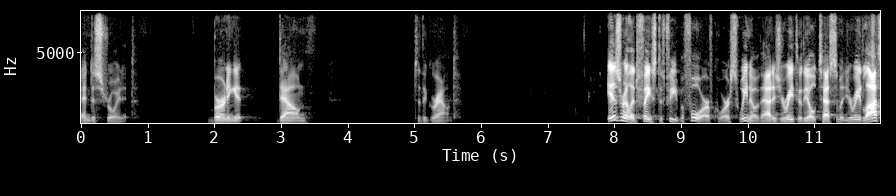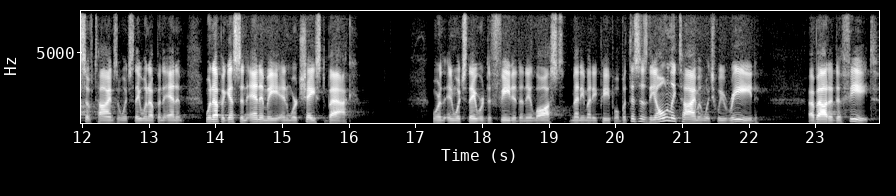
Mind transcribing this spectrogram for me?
and destroyed it, burning it down to the ground. Israel had faced defeat before, of course. We know that. As you read through the Old Testament, you read lots of times in which they went up, en- went up against an enemy and were chased back, in which they were defeated and they lost many, many people. But this is the only time in which we read about a defeat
